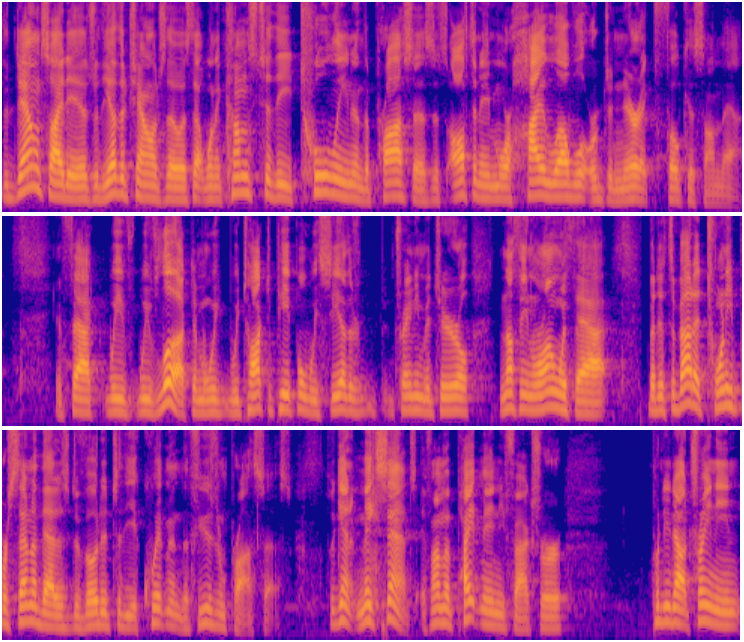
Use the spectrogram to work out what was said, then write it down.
The downside is, or the other challenge though, is that when it comes to the tooling and the process, it's often a more high level or generic focus on that. In fact, we've, we've looked, I mean, we, we talk to people, we see other training material, nothing wrong with that, but it's about a 20% of that is devoted to the equipment and the fusion process. So again, it makes sense. If I'm a pipe manufacturer, putting out training,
